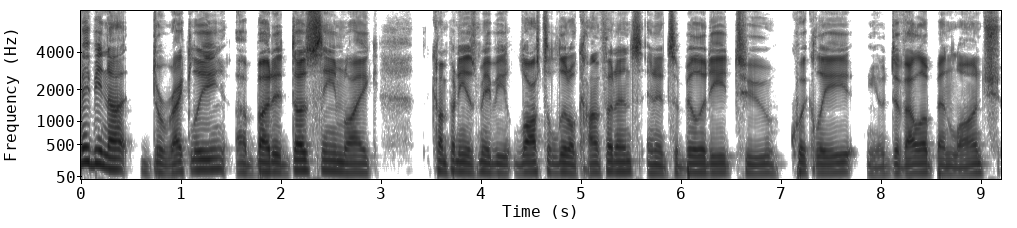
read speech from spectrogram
Maybe not directly, uh, but it does seem like the company has maybe lost a little confidence in its ability to quickly, you know, develop and launch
